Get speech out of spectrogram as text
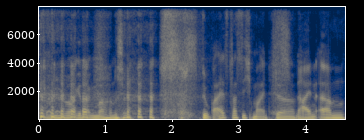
Da will ich mir mal Gedanken machen. Du weißt, was ich meine. Ja. Nein, ähm,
